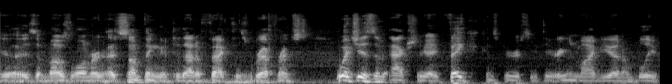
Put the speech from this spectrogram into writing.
uh, is a Muslim, or uh, something to that effect is referenced, which is actually a fake conspiracy theory in my view. I don't believe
